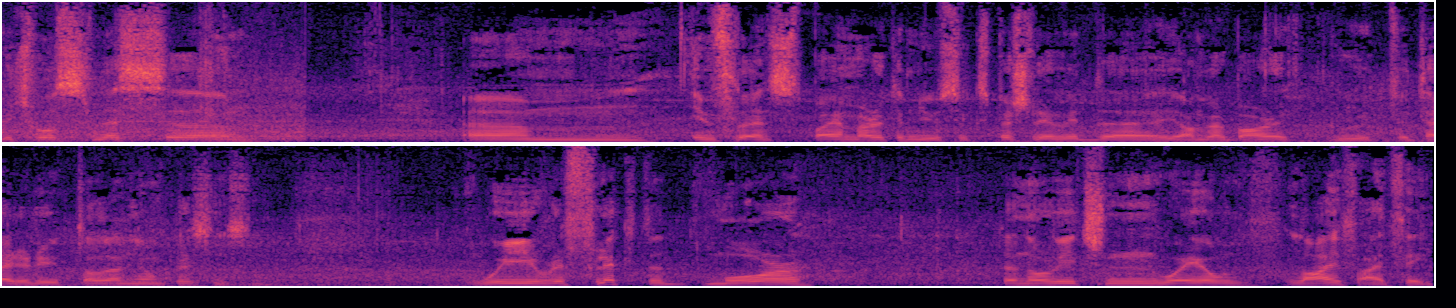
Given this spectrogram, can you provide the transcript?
which was less. Um, um, influenced by American music, especially with the Jan Garbarek group, with Terje Rypdal and Jon Christensen. We reflected more the Norwegian way of life, I think,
